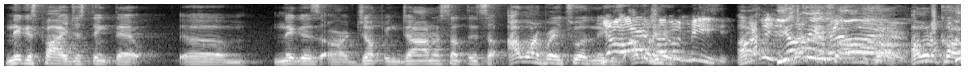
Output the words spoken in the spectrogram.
niggas probably just think that um niggas are jumping John or something so I want to bring two other niggas. Y'all I are wanna hear- jumping me. All right. Y'all need You to mean me fire? I want to call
